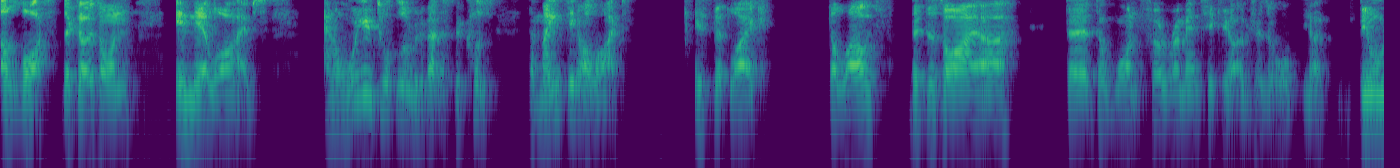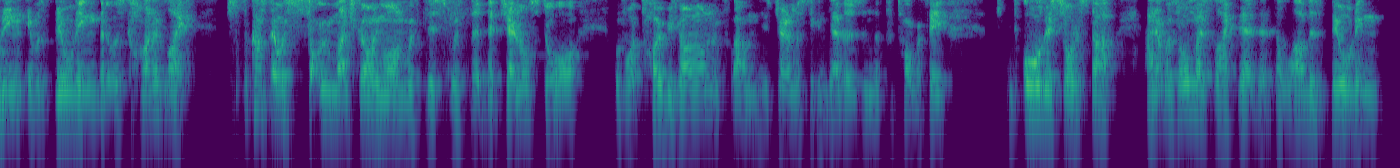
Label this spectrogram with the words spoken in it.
a lot that goes on in their lives. And I want you to talk a little bit about this because the main thing I liked is that like the love, the desire, the the want for romantic urges or you know building. It was building, but it was kind of like just because there was so much going on with this with the, the general store, with what Toby's going on with um, his journalistic endeavors and the photography, all this sort of stuff. And it was almost like that the, the love is building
